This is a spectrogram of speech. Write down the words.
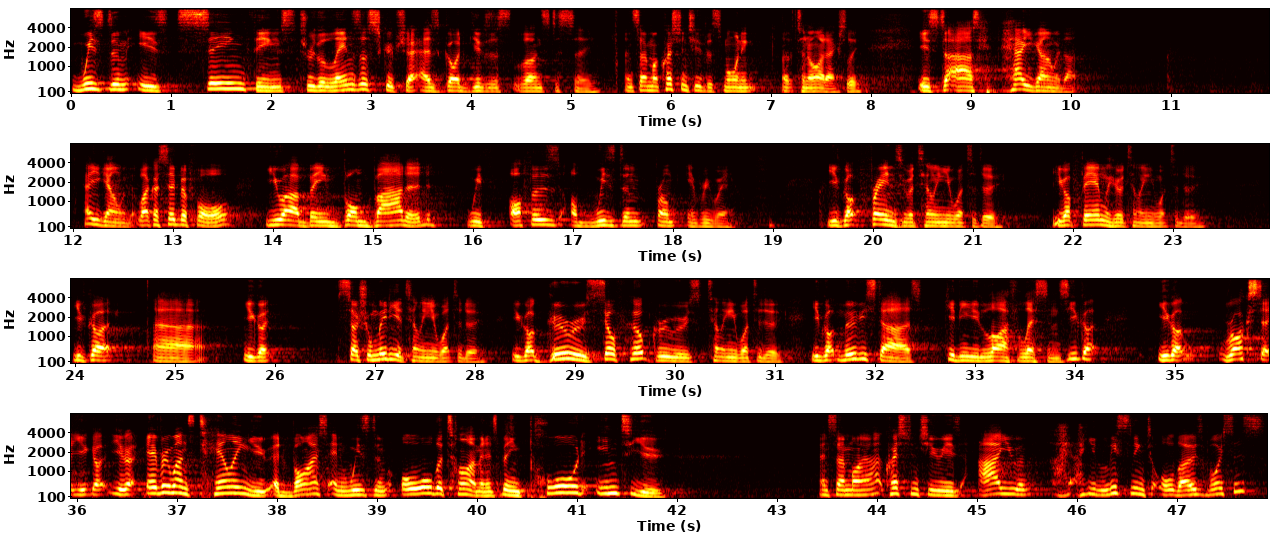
wisdom is seeing things through the lens of Scripture as God gives us lens to see. And so, my question to you this morning, uh, tonight actually, is to ask, how are you going with that? How are you going with it? Like I said before, you are being bombarded with offers of wisdom from everywhere. You've got friends who are telling you what to do. You've got family who are telling you what to do. You've got, uh, you've got social media telling you what to do. You've got gurus, self help gurus telling you what to do. You've got movie stars giving you life lessons. You've got, you've got rock you've got, you've got everyone's telling you advice and wisdom all the time, and it's being poured into you. And so, my question to you is are you, are you listening to all those voices?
